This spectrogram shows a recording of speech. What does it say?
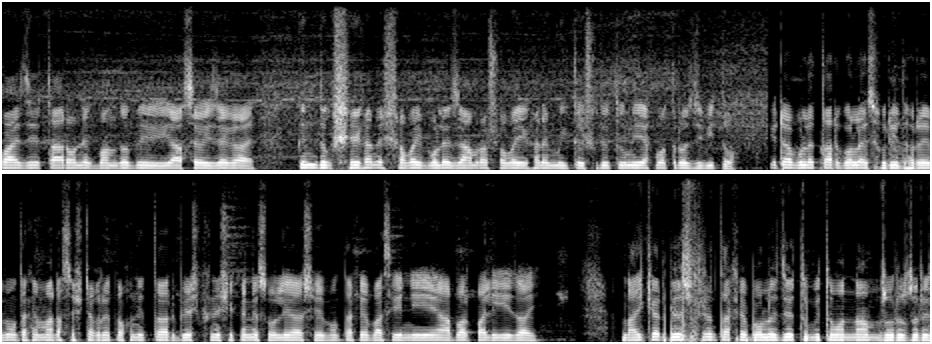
পায় যে তার অনেক বান্ধবী আছে ওই জায়গায়। কিন্তু সেখানে সবাই বলে যে, আমরা সবাই এখানে মৃত, শুধু তুমি একমাত্র জীবিত। এটা বলে তার গলায় ছুরি ধরে এবং তাকে মারার চেষ্টা করে। তখনই তার বেস্ট ফ্রেন্ড সেখানে চলে আসে এবং তাকে বাঁচিয়ে নিয়ে আবার পালিয়ে যায়। নায়িকার বেস্ট ফ্রেন্ড তাকে বলে যে, তুমি তোমার নাম জোরে জোরে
